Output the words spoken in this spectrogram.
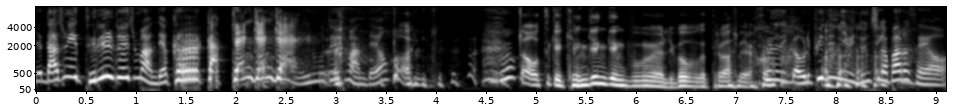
야, 나중에 drill도 해주면 안 돼요? 그르르까 갱갱갱 이런 것도 해주면 안 돼요? 딱 어떻게 갱갱갱 부으면 reverb가 들어가네요. 그러니까 우리 PD님이 눈치가 빠르세요.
